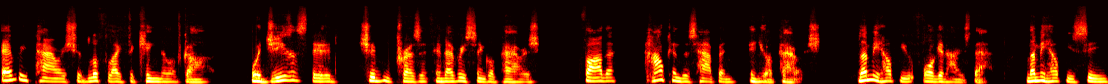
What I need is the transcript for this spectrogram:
every parish should look like the kingdom of God. What Jesus did should be present in every single parish. Father, how can this happen in your parish? Let me help you organize that. Let me help you see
